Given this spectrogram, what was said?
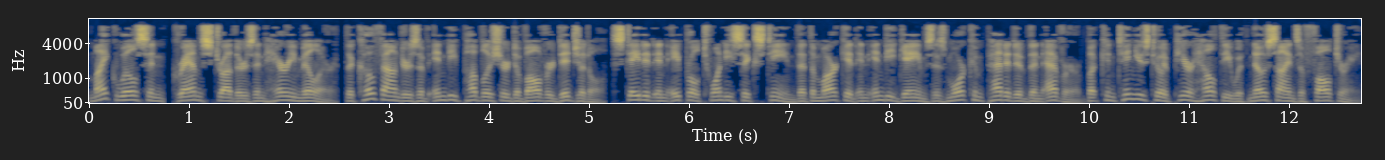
Mike Wilson, Graham Struthers and Harry Miller, the co-founders of indie publisher Devolver Digital, stated in April 2016 that the market in indie games is more competitive than ever but continues to appear healthy with no signs of faltering.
